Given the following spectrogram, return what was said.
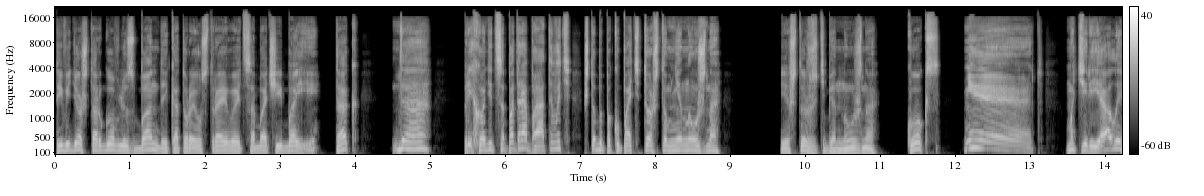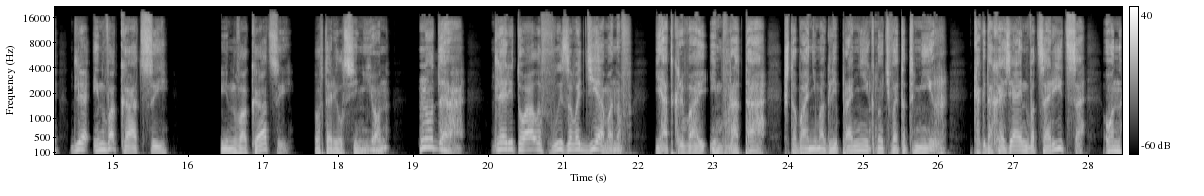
ты ведешь торговлю с бандой, которая устраивает собачьи бои, так?» «Да, приходится подрабатывать, чтобы покупать то, что мне нужно». «И что же тебе нужно? Кокс?» «Нет, материалы для инвокаций». «Инвокаций?» — повторил Синьон. «Ну да, для ритуалов вызова демонов. Я открываю им врата, чтобы они могли проникнуть в этот мир. Когда хозяин воцарится, он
